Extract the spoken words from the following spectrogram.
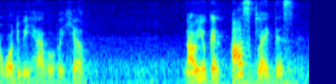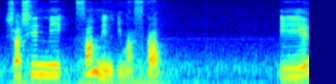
uh, what do we have over here? Now, you can ask like this, shashin ni sannin imasu ka? Iie,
